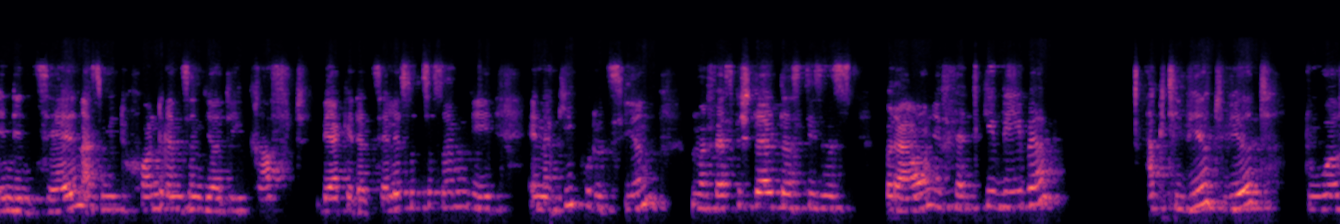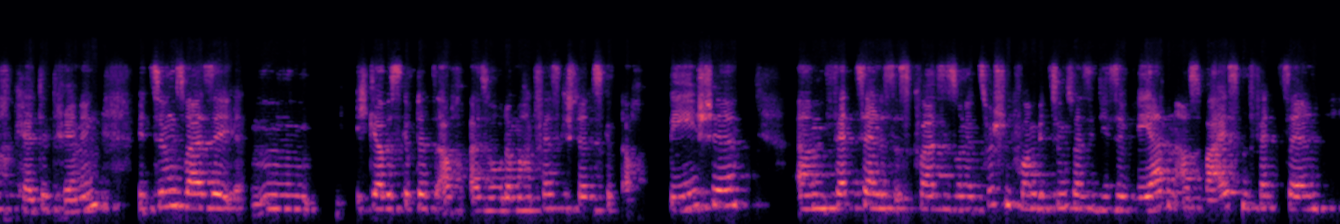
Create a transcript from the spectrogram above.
in den Zellen. Also Mitochondrien sind ja die Kraftwerke der Zelle sozusagen, die Energie produzieren. Und man festgestellt, dass dieses braune Fettgewebe aktiviert wird durch Kältetraining, beziehungsweise mm, ich glaube, es gibt jetzt auch, also oder man hat festgestellt, es gibt auch beige ähm, Fettzellen. Das ist quasi so eine Zwischenform, beziehungsweise diese werden aus weißen Fettzellen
